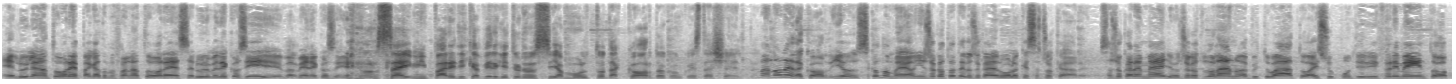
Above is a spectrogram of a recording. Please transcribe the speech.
e lui l'allenatore è pagato per fare l'allenatore se lui lo vede così va bene così. Non sei, mi pare di capire che tu non sia molto d'accordo con questa scelta. Ma non è d'accordo, io secondo me ogni giocatore deve giocare il ruolo che sa giocare. Sa giocare meglio, ha giocato tutto l'anno, è abituato ai suoi punti di riferimento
